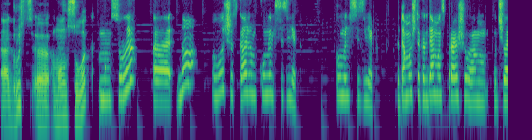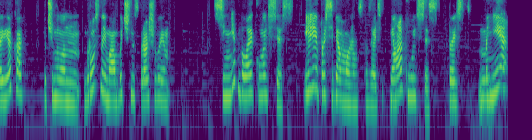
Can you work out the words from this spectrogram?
Э, Грусть э, Монсулак. Мансулы, э, но лучше скажем кумельсизлек. Кумельсизлек. Потому что когда мы спрашиваем у человека, почему он грустный, мы обычно спрашиваем «Синник была и кумельсис». Или про себя можем сказать «Мила кумельсис». То есть мне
